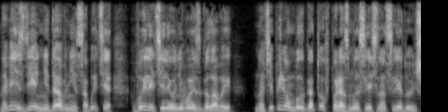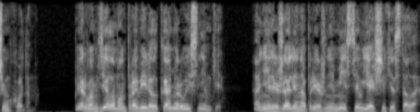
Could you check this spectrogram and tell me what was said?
На весь день недавние события вылетели у него из головы, но теперь он был готов поразмыслить над следующим ходом. Первым делом он проверил камеру и снимки. Они лежали на прежнем месте в ящике стола.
